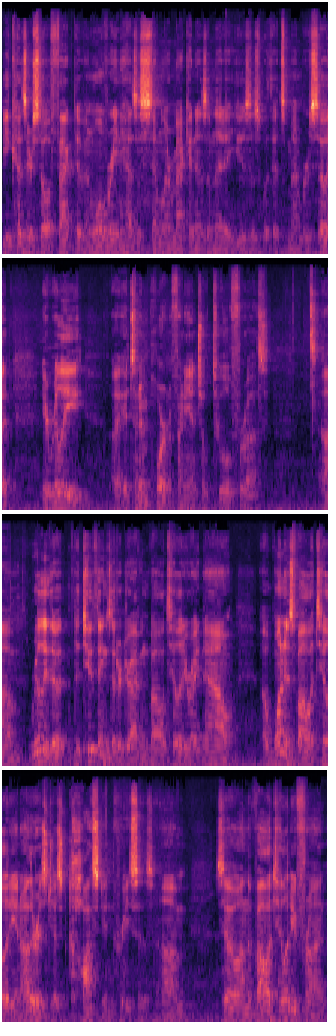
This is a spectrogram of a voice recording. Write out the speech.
because they're so effective. And Wolverine has a similar mechanism that it uses with its members. So it, it really, uh, it's an important financial tool for us. Um, really, the, the two things that are driving volatility right now uh, one is volatility, and other is just cost increases. Um, so on the volatility front,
